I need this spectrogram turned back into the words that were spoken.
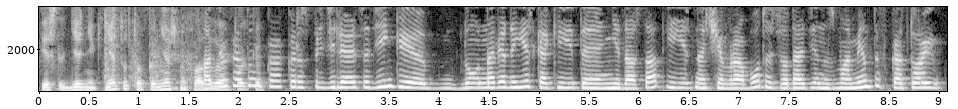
Если денег нету, то, конечно, вкладываем Однако только... о том, как распределяются деньги, ну, наверное, есть какие-то недостатки, есть над чем работать. Вот один из моментов, который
